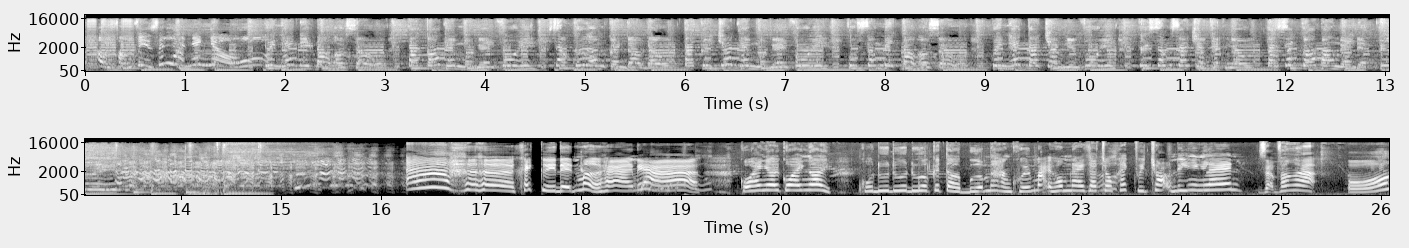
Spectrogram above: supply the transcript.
lý, ông phóng viên rất là nhanh nhẩu. Quên hết đi bao âu sầu ta có thêm một ngày vui. Sao cứ âm cơn đau đầu ta cứ cho thêm một ngày vui. Cuộc sống đi bao âu sầu quên hết ta cho niềm vui. Cứ sống sao cho thật ngầu ta sẽ có bao ngày đẹp tươi. Khách quý đến mở hàng đấy à cô anh ơi cô anh ơi cô đưa đưa đưa cái tờ bướm hàng khuyến mại hôm nay ra cho khách quý chọn đi nhanh lên. Dạ vâng ạ. Ủa?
